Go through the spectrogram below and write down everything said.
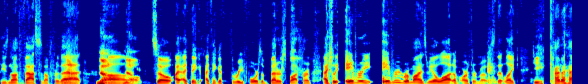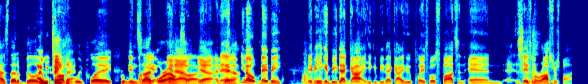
he's not fast enough for that. No, Um, no. So I, I think I think a three four is a better spot for him. Actually, Avery oh. Avery reminds me a lot of Arthur Moats. That like he kind of has that ability to take that. probably play inside Yeah, or Get out. outside. Yeah, and and Yeah. you know maybe maybe he can be that guy. He can be that guy who plays both spots and and eh, saves him a roster spot.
